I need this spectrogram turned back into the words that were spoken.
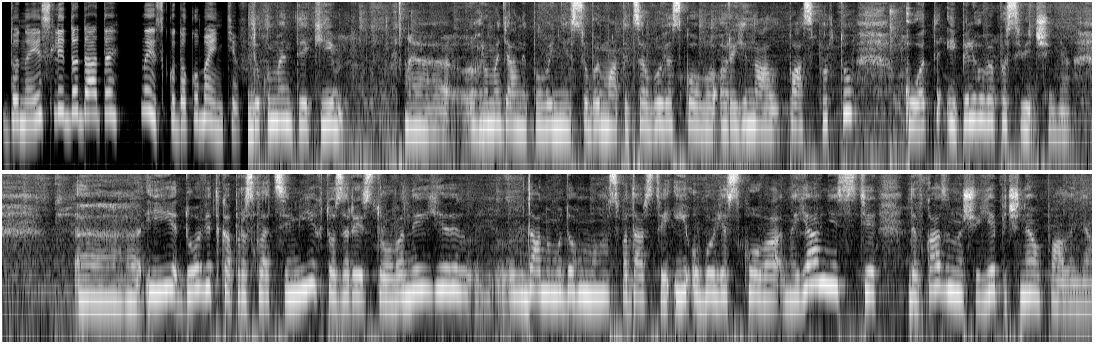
До неї слід додати низку документів. Документи, які е, громадяни повинні з собою мати, це обов'язково оригінал паспорту, код і пільгове посвідчення. Е, І довідка про склад сім'ї, хто зареєстрований е, в даному домогосподарстві, і обов'язкова наявність, де вказано, що є пічне опалення.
